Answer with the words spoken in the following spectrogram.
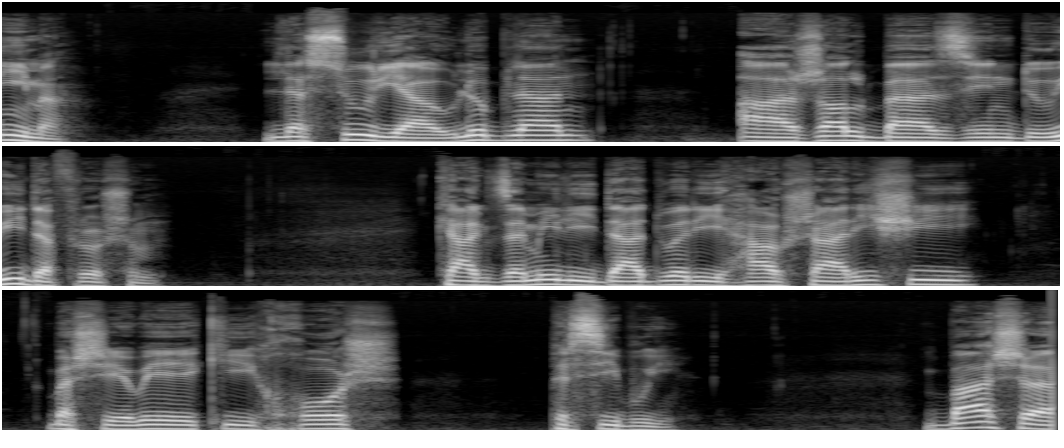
نیمە، لە سوریا و لوبنان ئاژەڵ بە زیندوویی دەفرۆشم. کاک جەمیلی دادوەری هاوشاریشی بە شێوەیەکی خۆش پرسیبووی، باشە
